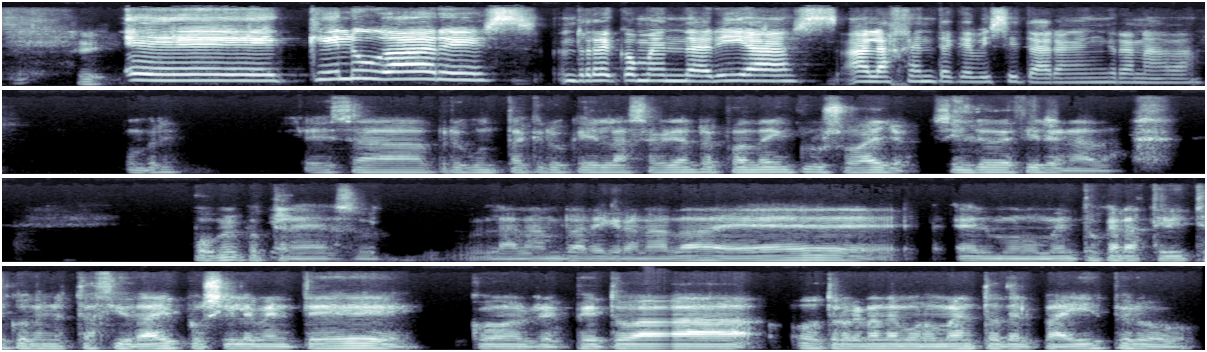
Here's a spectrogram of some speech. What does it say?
Sí. Eh, ¿Qué lugares recomendarías a la gente que visitaran en Granada? Hombre, esa pregunta creo que la sabrían responder incluso a ellos, sin yo decirle nada. Pues, hombre, pues eso. La Alhambra de Granada es el monumento característico de nuestra ciudad y posiblemente con respeto a otros grandes monumentos del país, pero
